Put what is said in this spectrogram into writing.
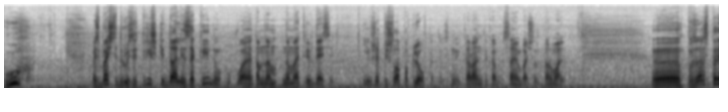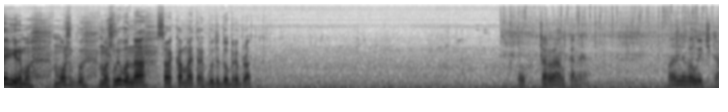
Ух! Ось бачите, друзі, трішки далі закинув, буквально там на, на метрів 10. І вже пішла покльовка. Тобто, ну і тарань така, ви самі бачили, нормально. Е, зараз перевіримо. Може, можливо, на 40 метрах буде добре брати. Ох, таранка не. Але невеличка.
